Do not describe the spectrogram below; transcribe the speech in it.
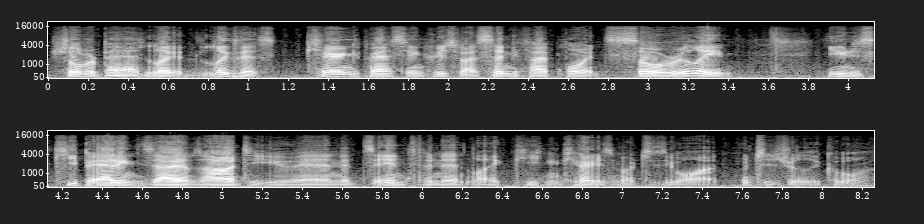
Shoulder pad, look, look at this. Carrying capacity increased by 75 points. So really, you can just keep adding these items onto you and it's infinite, like you can carry as much as you want, which is really cool.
